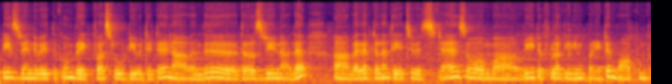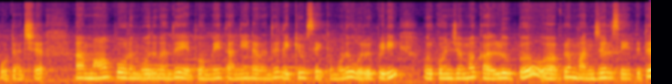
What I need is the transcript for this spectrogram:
குட்டீஸ் ரெண்டு பேர்த்துக்கும் பிரேக்ஃபாஸ்ட் ஊட்டி விட்டுட்டு நான் வந்து தேர்ஸ்டேனால் விளக்கெல்லாம் தேய்ச்சி வச்சிட்டேன். ஸோ வீட்டை ஃபுல்லாக க்ளீன் பண்ணிவிட்டு மாப்பும் போட்டாச்சு. மா போடும்போது வந்து எப்போவுமே தண்ணியில் வந்து லிக்யூட் சேர்க்கும் போது ஒரு பிடி ஒரு கொஞ்சமாக கல் உப்பு அப்புறம் மஞ்சள் சேர்த்துட்டு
